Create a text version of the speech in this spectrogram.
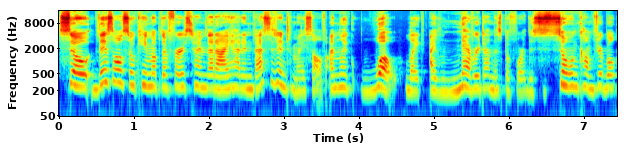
So, this also came up the first time that I had invested into myself. I'm like, whoa, like, I've never done this before. This is so uncomfortable.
